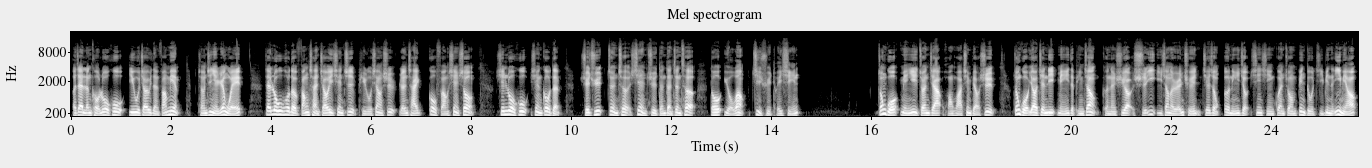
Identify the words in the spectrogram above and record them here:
而在人口落户、义务教育等方面，陈文静也认为，在落户后的房产交易限制，譬如像是人才购房限售、新落户限购等学区政策限制等等政策，都有望继续推行。中国免疫专家黄华庆表示，中国要建立免疫的屏障，可能需要十亿以上的人群接种二零一九新型冠状病毒疾病的疫苗。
